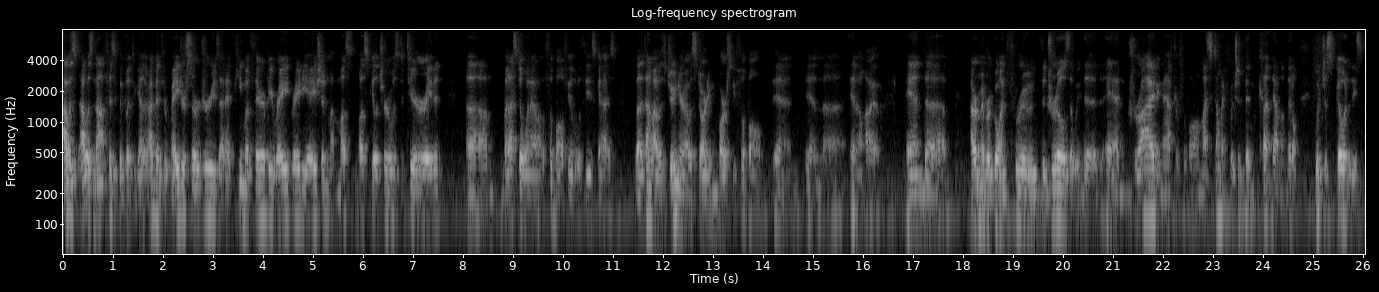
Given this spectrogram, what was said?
I was I was not physically put together. I'd been through major surgeries. I'd had chemotherapy, ra- radiation. My mus- musculature was deteriorated, um, but I still went out on the football field with these guys. By the time I was junior, I was starting varsity football in in uh, in Ohio, and uh, I remember going through the drills that we did and driving after football. And my stomach, which had been cut down the middle, would just go into these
